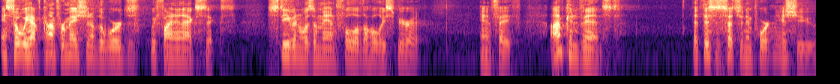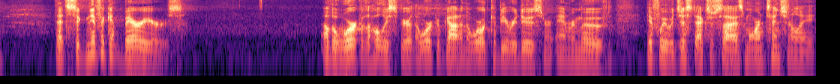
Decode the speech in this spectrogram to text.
And so we have confirmation of the words we find in Acts 6. Stephen was a man full of the Holy Spirit and faith. I'm convinced that this is such an important issue that significant barriers of the work of the Holy Spirit and the work of God in the world could be reduced and removed if we would just exercise more intentionally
